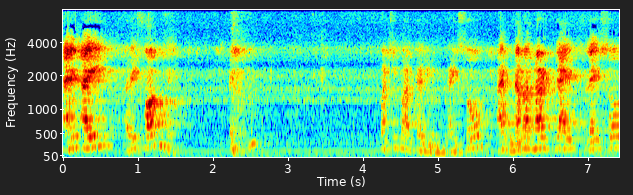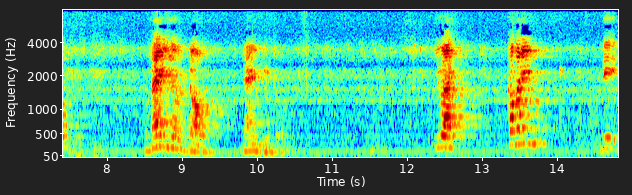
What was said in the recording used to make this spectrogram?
And I reform them. What you are telling like so? I have never heard like, like so. Where is your doubt? Then he told. You are covering the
